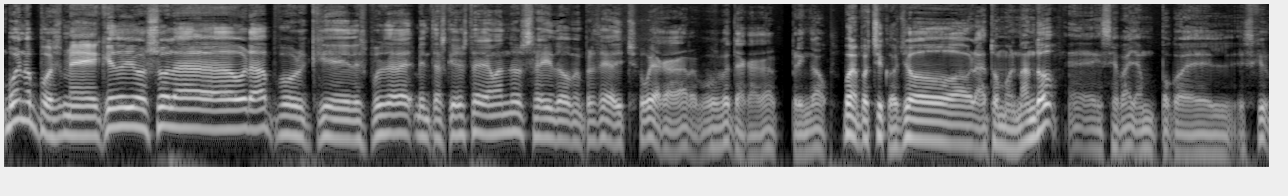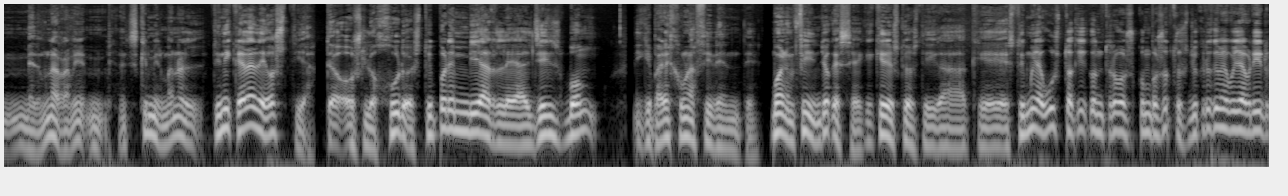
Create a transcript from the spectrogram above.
Bueno, pues me quedo yo sola ahora porque después de, mientras que yo estaba llamando se ha ido, me parece que ha dicho, voy a cagar, pues vete a cagar, pringao. Bueno, pues chicos, yo ahora tomo el mando, eh, se vaya un poco el... Es que me da una ramilla, es que mi hermano tiene cara de hostia, os lo juro, estoy por enviarle al James Bond y que parezca un accidente. Bueno, en fin, yo qué sé, ¿qué quieres que os diga? Que estoy muy a gusto aquí con, vosotros. Yo creo que me voy a abrir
